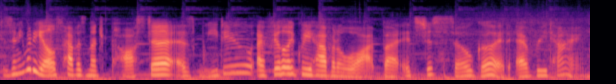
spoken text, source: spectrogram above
Does anybody else have as much pasta as we do? I feel like we have it a lot, but it's just so good every time.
